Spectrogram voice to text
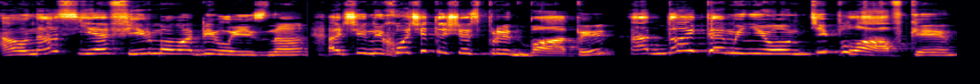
А у нас є фірмова білизна. А чи не хочете щось придбати? А дайте мені он ті плавки.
